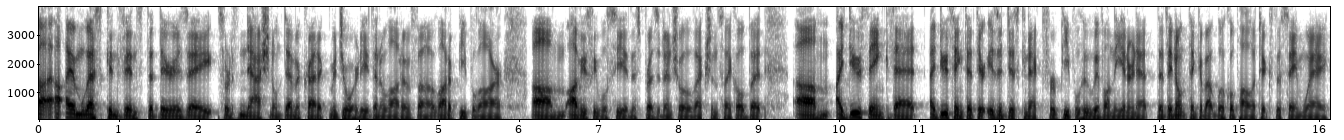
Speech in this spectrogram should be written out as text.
uh, I am less convinced that there is a sort of national Democratic majority than a lot of uh, a lot of people are. Um, obviously, we'll see in this presidential election cycle, but um, I do think that I do think that there is a disconnect for people who live on the internet that they don't think about local politics the same way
